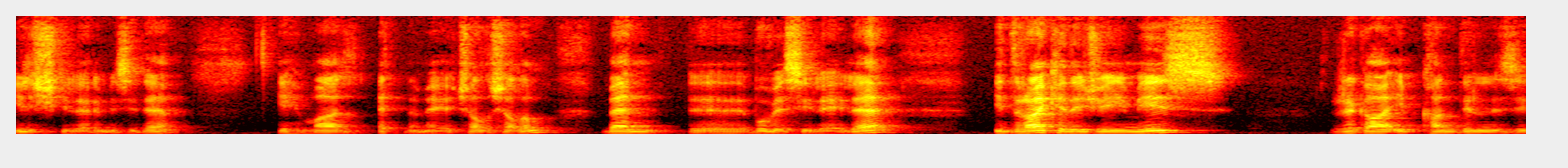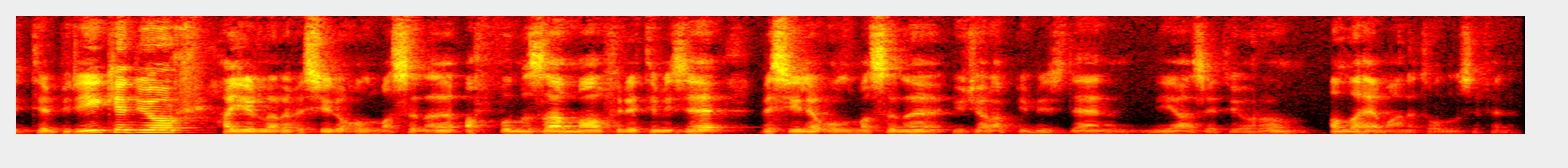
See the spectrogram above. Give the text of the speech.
ilişkilerimizi de ihmal etmemeye çalışalım. Ben e, bu vesileyle idrak edeceğimiz regaib kandilinizi tebrik ediyor. Hayırlara vesile olmasını, affımıza, mağfiretimize vesile olmasını Yüce Rabbimizden niyaz ediyorum. Allah'a emanet olunuz efendim.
